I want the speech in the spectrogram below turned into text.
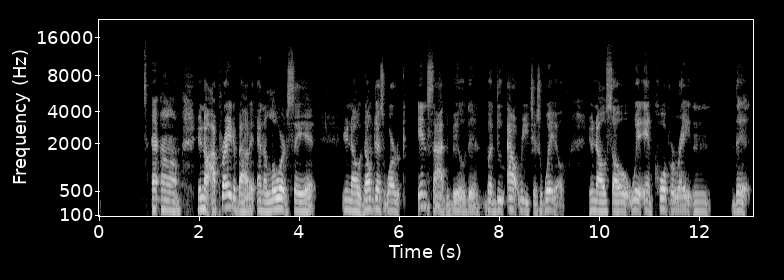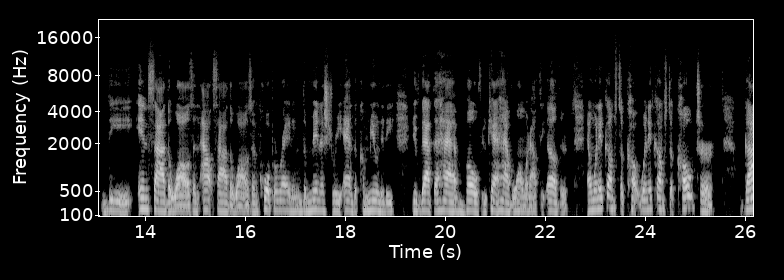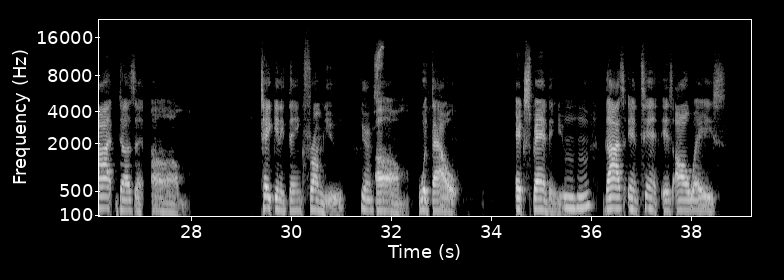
And um you know i prayed about it and the lord said you know don't just work inside the building but do outreach as well you know so we're incorporating the the inside the walls and outside the walls incorporating the ministry and the community you've got to have both you can't have one without the other and when it comes to co- when it comes to culture god doesn't um take anything from you Yes. um without expanding you mm-hmm. god's intent is always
